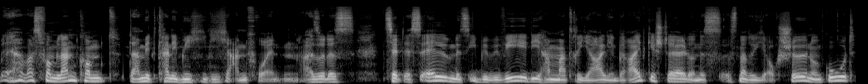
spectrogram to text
ja, was vom Land kommt, damit kann ich mich nicht anfreunden. Also das ZSL und das IBBW, die haben Materialien bereitgestellt und es ist natürlich auch schön und gut.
